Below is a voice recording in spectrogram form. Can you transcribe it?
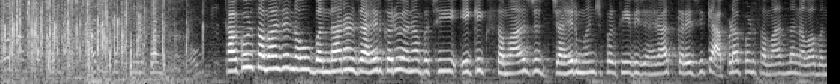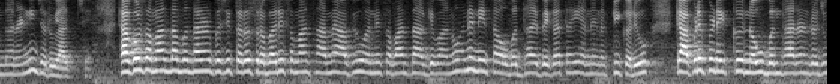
તો જ આપણે કરી શકશું એ પણ હોવું જોઈએ. ઠાકોર સમાજે નવું બંધારણ જાહેર કર્યું, એના પછી એક એક સમાજ જાહેર મંચ પરથી એવી જાહેરાત કરે છે કે આપણા પણ સમાજના નવા બંધારણની જરૂરિયાત છે. ઠાકોર સમાજના બંધારણ પછી તરત રબારી સમાજ સામે આવ્યું અને સમાજના આગેવાનો અને નેતાઓ બધાએ ભેગા થઈ અને નક્કી કર્યું કે આપણે પણ એક નવું બંધારણ રજૂ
